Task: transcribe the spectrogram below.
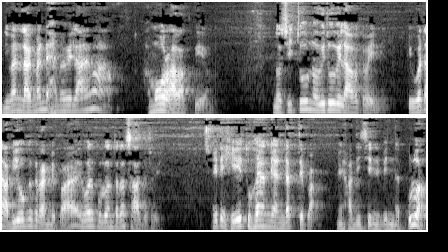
නිවන් ලබන්න හැම වෙලාවෙම අමෝරාවක් තියෙනවා. නොසිතූ නොවිරු වෙලාවක වෙන්නේ. ඒවට අභියෝග කරන්න එපා. ඒවට පුළුවන් තරම් සාදර වෙන්න. ඒට හේතු හොයන්න යන්නත් එපා. මේ හදිසියෙන් වෙන්නත් පුළුවන්.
